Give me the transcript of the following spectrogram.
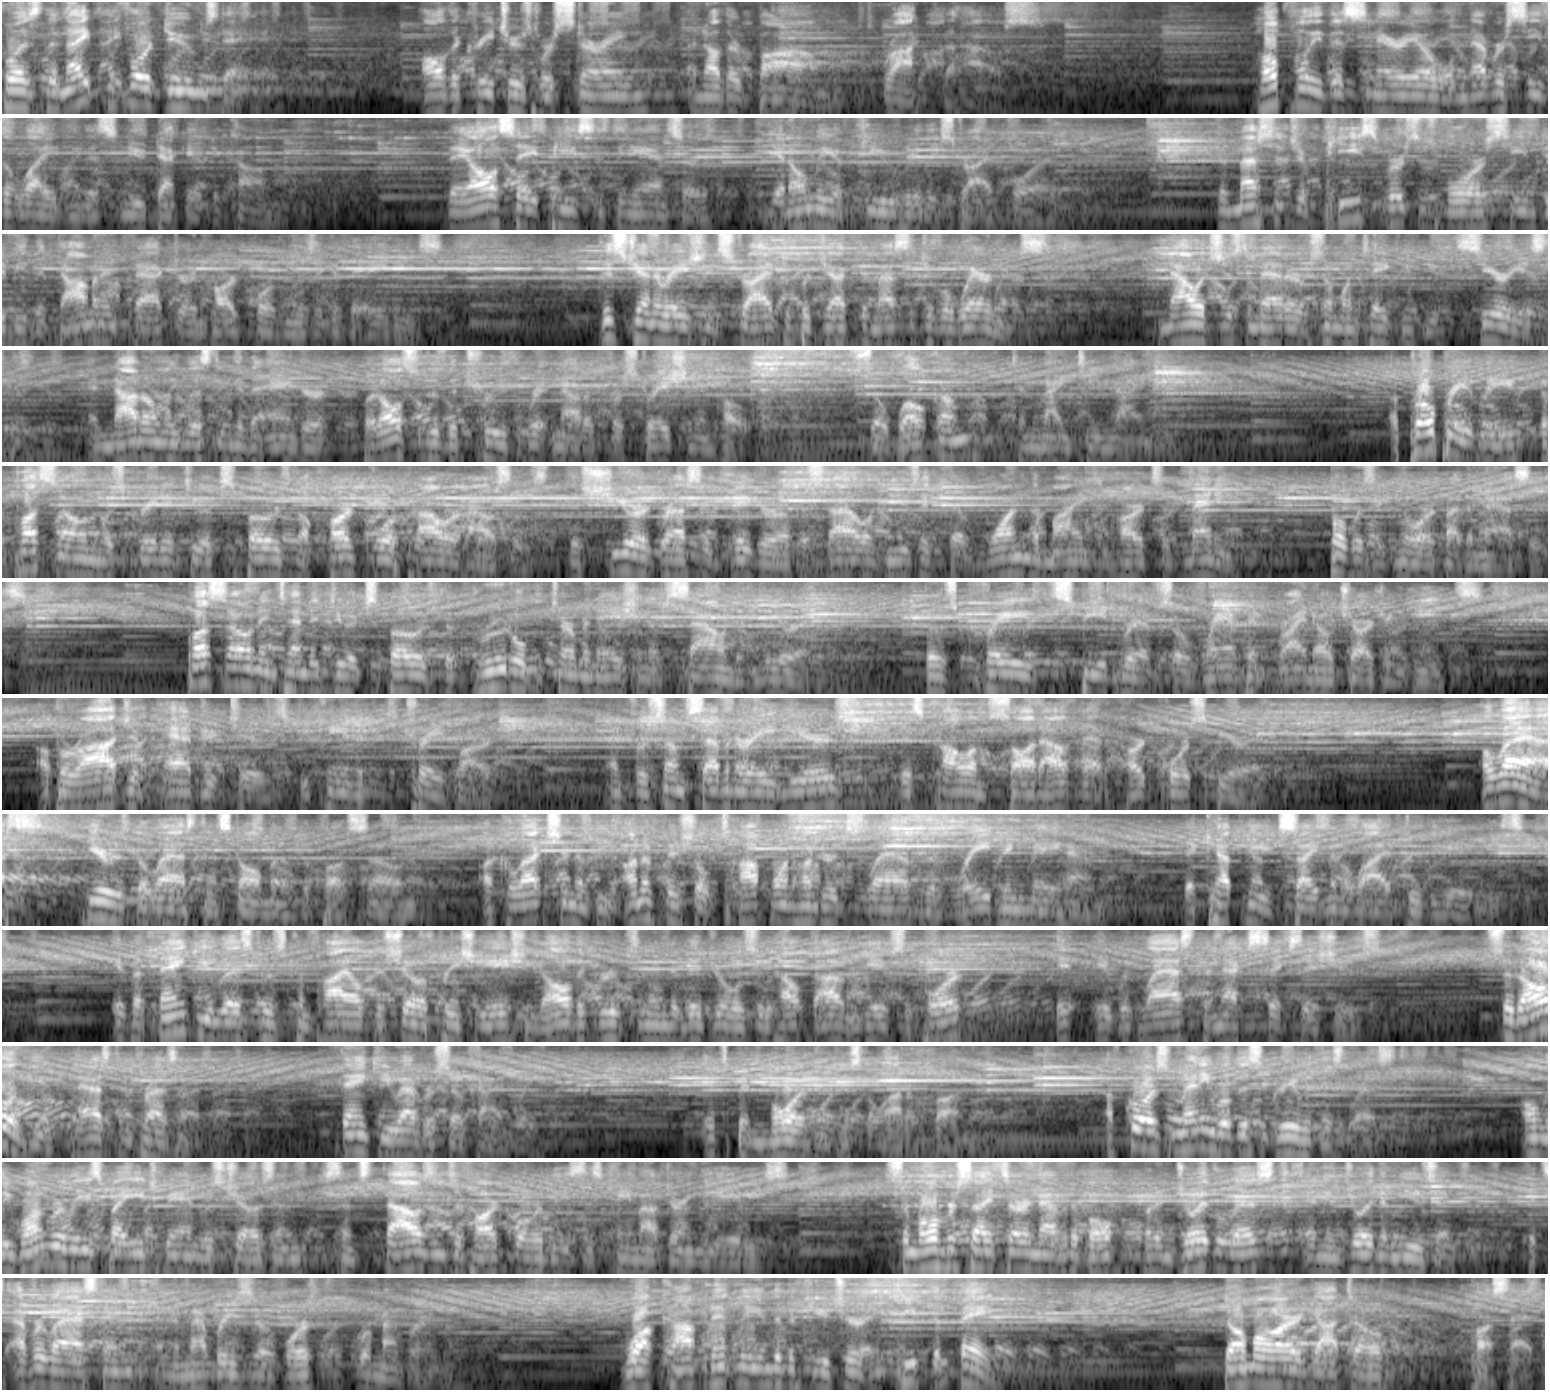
'Twas the night before doomsday. All the creatures were stirring. Another bomb rocked the house. Hopefully, this scenario will never see the light in this new decade to come. They all say peace is the answer, yet only a few really strive for it. The message of peace versus war seemed to be the dominant factor in hardcore music of the 80s. This generation strived to project a message of awareness. Now it's just a matter of someone taking it seriously and not only listening to the anger, but also to the truth written out of frustration and hope. So, welcome to 1990. Appropriately, the Pus Zone was created to expose the hardcore powerhouses, the sheer aggressive vigor of a style of music that won the minds and hearts of many, but was ignored by the masses. Pus Zone intended to expose the brutal determination of sound and lyric, those crazed speed riffs or rampant rhino charging beats. A barrage of adjectives became its trademark, and for some seven or eight years, this column sought out that hardcore spirit. Alas, here is the last installment of the Pus Zone, a collection of the unofficial top 100 slabs of raging mayhem that kept the excitement alive through the 80s. If a thank you list was compiled to show appreciation to all the groups and individuals who helped out and gave support, it, it would last the next six issues. So, to all of you, past and present, thank you ever so kindly. It's been more than just a lot of fun. Of course, many will disagree with this list. Only one release by each band was chosen, since thousands of hardcore releases came out during the 80s. Some oversights are inevitable, but enjoy the list and enjoy the music. It's everlasting, and the memories are worth remembering. Walk confidently into the future and keep the faith. Domo arigato, Pushead.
